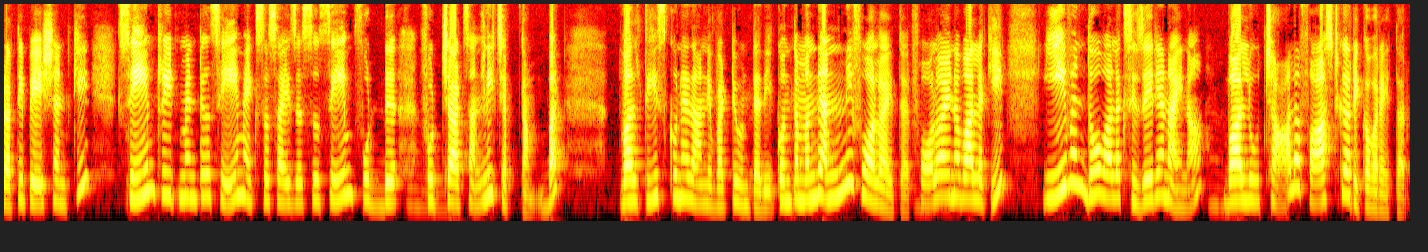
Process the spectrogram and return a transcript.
ప్రతి పేషెంట్కి same treatment same exercises same food food charts అన్నీ చెప్తాం. బట్ వాళ్ళు తీసుకునే దాన్ని బట్టి ఉంటుంది. కొంతమంది అన్నీ ఫాలో అవుతారు. ఫాలో అయిన వాళ్ళకి ఈవెన్ దో వాళ్ళకి సిజేరియన్ అయినా వాళ్ళు చాలా ఫాస్ట్గా రికవర్ అవుతారు.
